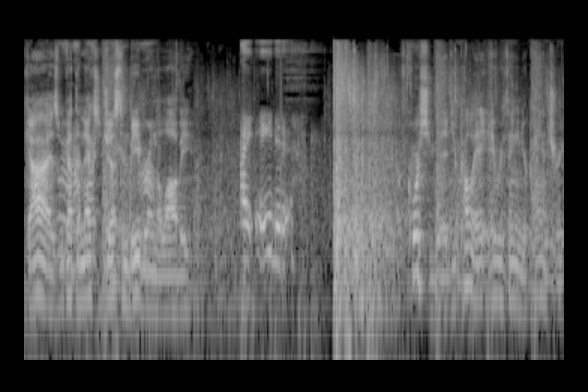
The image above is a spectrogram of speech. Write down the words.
Guys, we got the next Justin Bieber in the lobby. I ate it. Of course you did. You probably ate everything in your pantry.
